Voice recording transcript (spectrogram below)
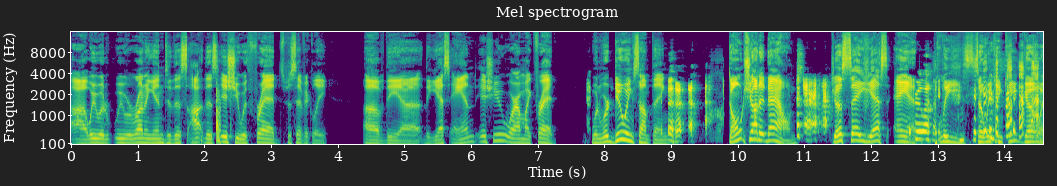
uh, we would we were running into this uh, this issue with Fred specifically of the uh, the yes and issue where I'm like Fred, when we're doing something, don't shut it down. Just say yes and like- please, so we can keep going.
